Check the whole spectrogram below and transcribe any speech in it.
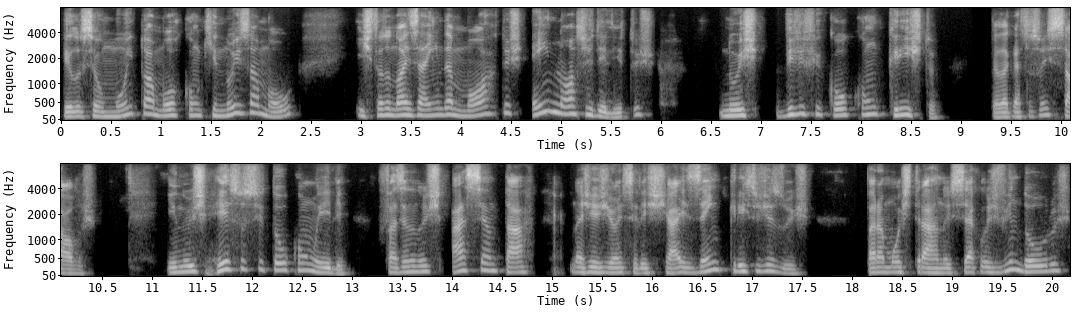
pelo seu muito amor com que nos amou, estando nós ainda mortos em nossos delitos, nos vivificou com Cristo, pela graça sois salvos, e nos ressuscitou com ele, fazendo-nos assentar nas regiões celestiais em Cristo Jesus, para mostrar nos séculos vindouros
